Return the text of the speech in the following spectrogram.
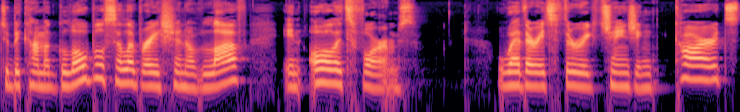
to become a global celebration of love in all its forms. Whether it's through exchanging cards,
